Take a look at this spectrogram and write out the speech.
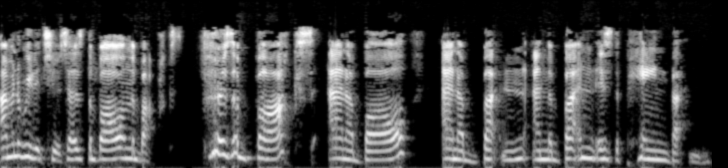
I'm going to read it to you. It says the ball in the box. There's a box and a ball and a button, and the button is the pain button.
